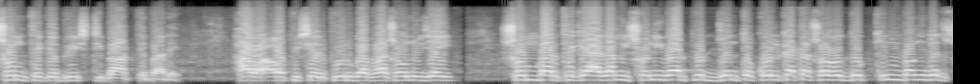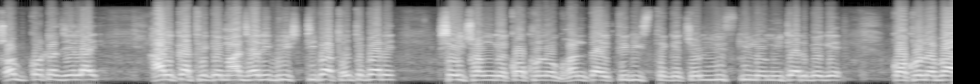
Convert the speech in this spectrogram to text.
সোম থেকে বৃষ্টি বাড়তে পারে। হাওয়া অফিসের পূর্বাভাস অনুযায়ী সোমবার থেকে আগামী শনিবার পর্যন্ত কলকাতা সহ দক্ষিণবঙ্গের সবকটা জেলায় হালকা থেকে মাঝারি বৃষ্টিপাত হতে পারে। সেই সঙ্গে কখনো ঘন্টায় তিরিশ থেকে চল্লিশ কিলোমিটার বেগে, কখনো বা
